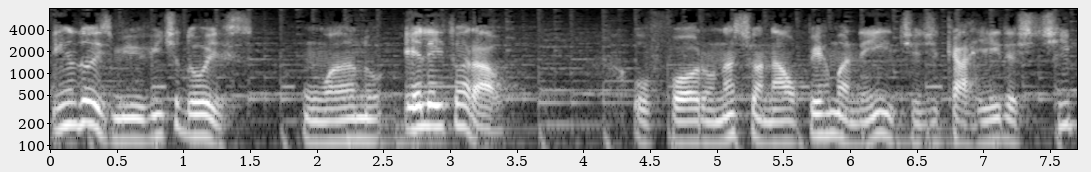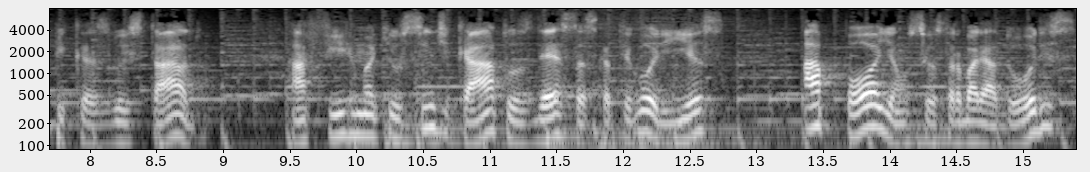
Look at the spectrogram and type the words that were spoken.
em 2022, um ano eleitoral. O Fórum Nacional Permanente de Carreiras Típicas do Estado afirma que os sindicatos dessas categorias apoiam seus trabalhadores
